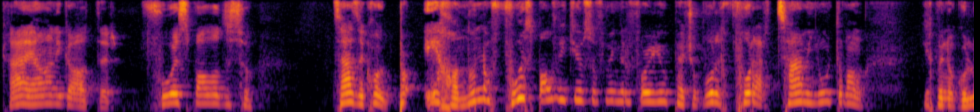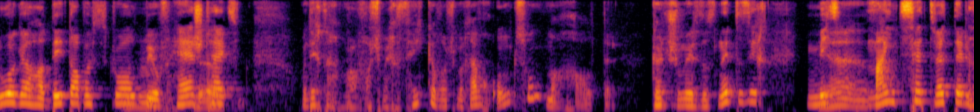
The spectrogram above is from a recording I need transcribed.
keine Ahnung, Alter, Fußball oder so. 10 Sekunden. Bro, ich habe nur noch Fußballvideos auf meiner For You-Page, obwohl ich vorher 10 Minuten lang. Ich bin noch schauen, habe dort abgescrollt, Mhm. bin auf Hashtags. Und ich dachte, Bro, willst du mich ficken? Willst du mich einfach ungesund machen, Alter? Gönnst du mir das nicht, dass ich mein Ja, es- Mindset erweitern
